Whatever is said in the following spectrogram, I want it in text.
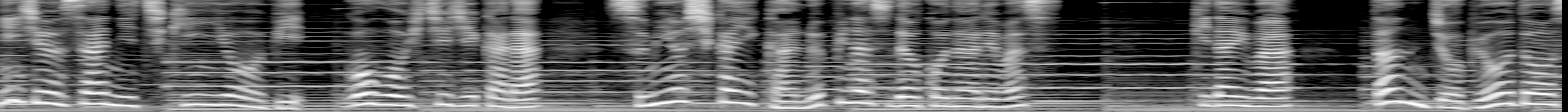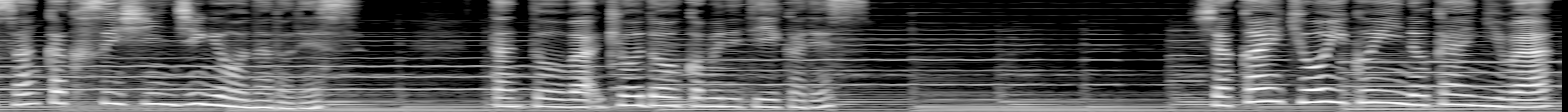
23日金曜日午後7時から住吉会館ルピナスで行われます。議題は男女平等参画推進事業などです。担当は共同コミュニティ課です。社会教育委員の会議は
